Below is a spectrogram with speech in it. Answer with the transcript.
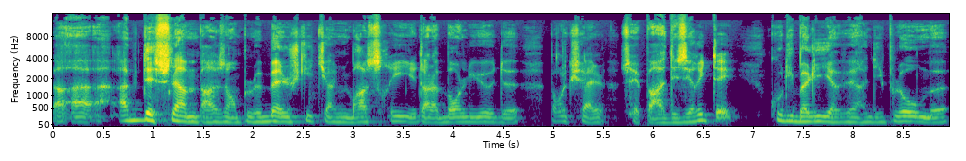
Abdeslam, par exemple, le Belge qui tient une brasserie dans la banlieue de Bruxelles, c'est pas un déshérité. Koulibaly avait un diplôme,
